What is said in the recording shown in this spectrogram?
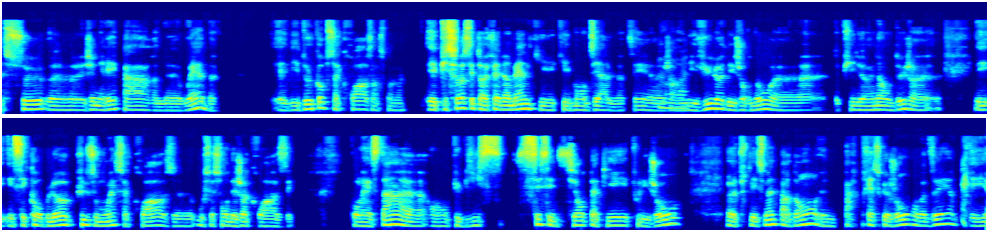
ceux générés par le web, les deux courbes se croisent en ce moment. Et puis ça, c'est un phénomène qui est, qui est mondial. Là, euh, J'en ai vu là, des journaux euh, depuis un an ou deux, et, et, ces courbes-là, plus ou moins, se croisent euh, ou se sont déjà croisées. Pour l'instant, euh, on publie six éditions de papier tous les jours, toutes les semaines, pardon, une par presque jour, on va dire. Et,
